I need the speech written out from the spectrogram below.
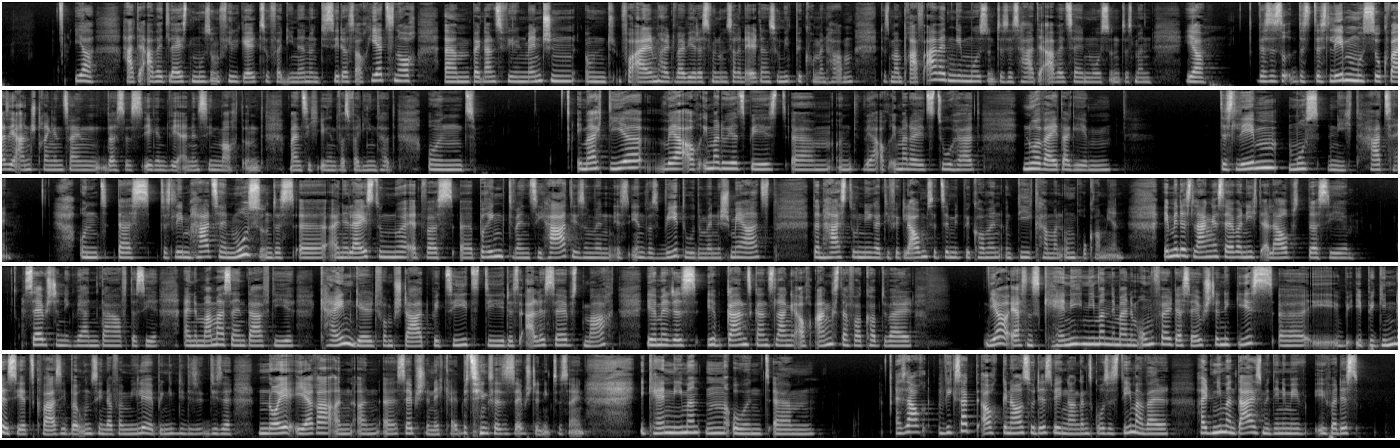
ja, harte Arbeit leisten muss, um viel Geld zu verdienen. Und ich sehe das auch jetzt noch ähm, bei ganz vielen Menschen und vor allem halt, weil wir das von unseren Eltern so mitbekommen haben, dass man brav arbeiten gehen muss und dass es harte Arbeit sein muss und dass man, ja, das, ist, das, das Leben muss so quasi anstrengend sein, dass es irgendwie einen Sinn macht und man sich irgendwas verdient hat. Und ich möchte dir, wer auch immer du jetzt bist ähm, und wer auch immer da jetzt zuhört, nur weitergeben. Das Leben muss nicht hart sein. und dass das Leben hart sein muss und dass äh, eine Leistung nur etwas äh, bringt, wenn sie hart ist und wenn es irgendwas wehtut und wenn es schmerzt, dann hast du negative Glaubenssätze mitbekommen und die kann man umprogrammieren. Ich mir das lange selber nicht erlaubt, dass sie selbstständig werden darf, dass sie eine Mama sein darf, die kein Geld vom Staat bezieht, die das alles selbst macht. Ich habe mir das, ich habe ganz, ganz lange auch Angst davor gehabt, weil ja, erstens kenne ich niemanden in meinem Umfeld, der selbstständig ist. Äh, ich, beginne das jetzt quasi bei uns in der Familie. Ich beginne diese, diese neue Ära an, an äh, Selbstständigkeit, beziehungsweise selbstständig zu sein. Ich kenne niemanden und ähm, es ist auch, wie gesagt, auch genauso deswegen ein ganz großes Thema, weil halt niemand da ist, mit dem ich mich über das,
